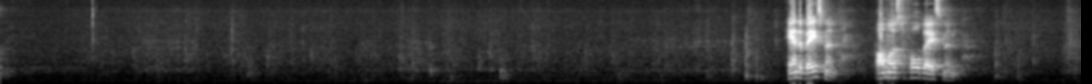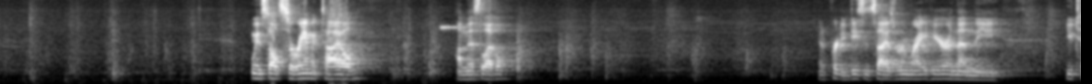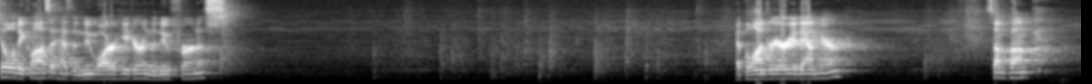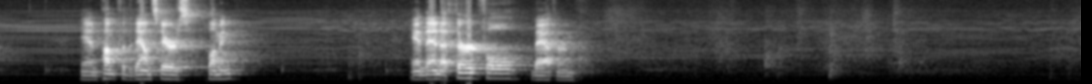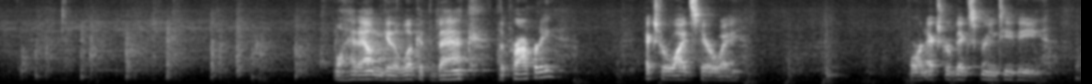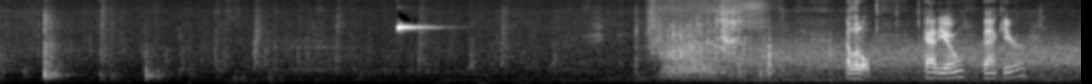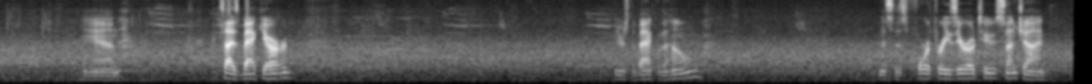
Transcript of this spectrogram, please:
And a basement. Almost a full basement. We installed ceramic tile on this level. Got a pretty decent sized room right here and then the utility closet has the new water heater and the new furnace. Got the laundry area down here. Sump pump and pump for the downstairs plumbing. And then a third full bathroom. We'll head out and get a look at the back of the property. Extra wide stairway for an extra big screen TV. A little patio back here and good sized backyard. Here's the back of the home. This is 4302 Sunshine.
